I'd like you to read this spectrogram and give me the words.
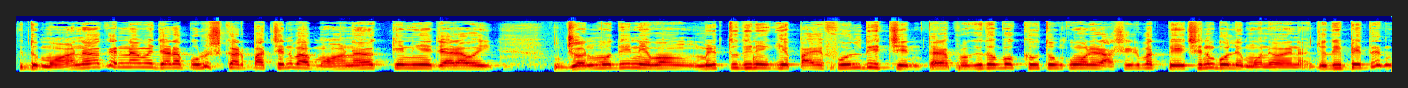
কিন্তু মহানায়কের নামে যারা পুরস্কার পাচ্ছেন বা মহানায়ককে নিয়ে যারা ওই জন্মদিন এবং মৃত্যুদিনে গিয়ে পায়ে ফুল দিচ্ছেন, তারা প্রকৃতপক্ষে উত্তম কুমারের আশীর্বাদ পেয়েছেন বলে মনে হয় না। যদি পেতেন,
